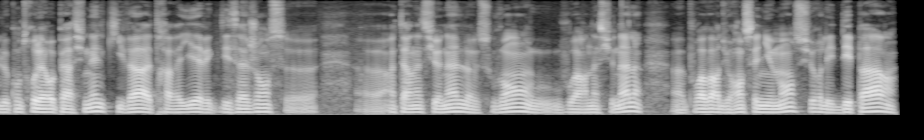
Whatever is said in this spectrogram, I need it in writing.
le contrôleur opérationnel qui va travailler avec des agences euh, internationales souvent, ou voire nationales, pour avoir du renseignement sur les départs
